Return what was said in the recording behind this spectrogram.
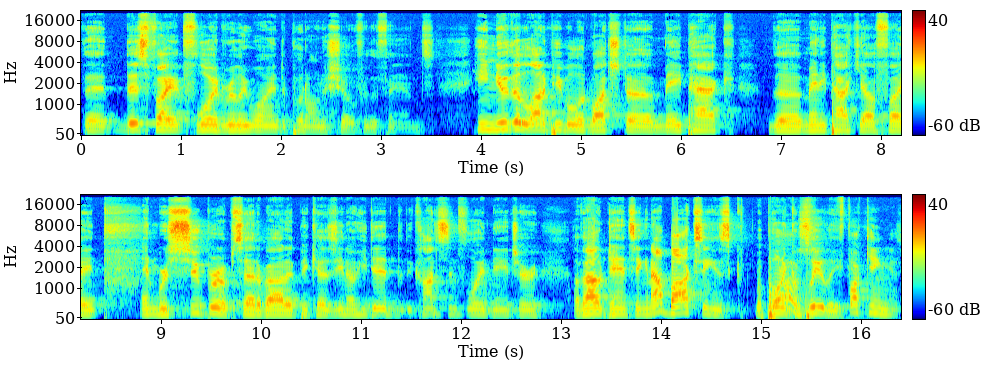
that this fight, Floyd really wanted to put on a show for the fans. He knew that a lot of people had watched a uh, Maypac, the Manny Pacquiao fight, and we're super upset about it because, you know, he did the constant Floyd nature of out dancing and out boxing his opponent Wow, completely. Fucking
